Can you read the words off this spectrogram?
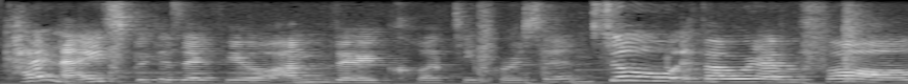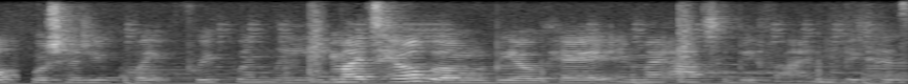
kind of nice because I feel I'm a very klutzy person. So if I were to ever fall, which I do quite frequently, my tailbone would be okay and my ass would be fine because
